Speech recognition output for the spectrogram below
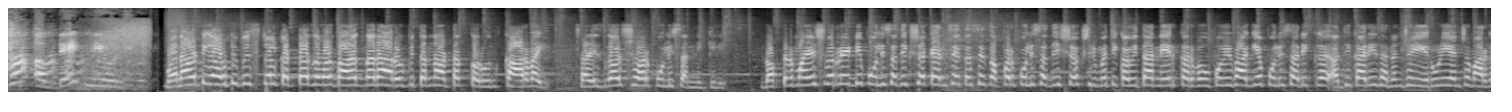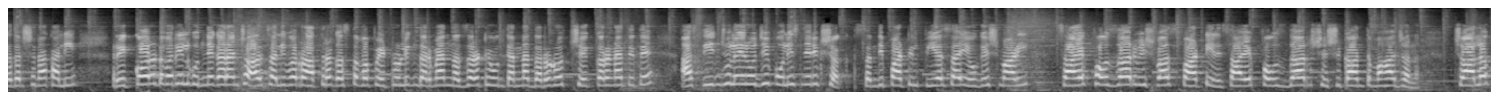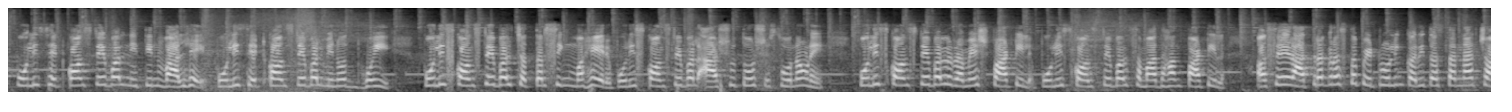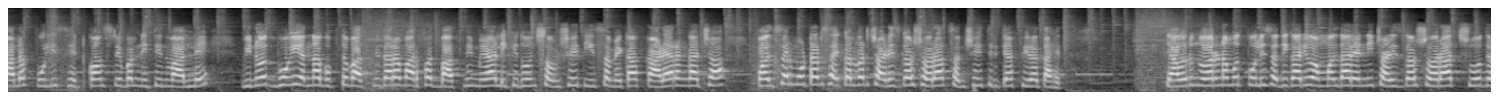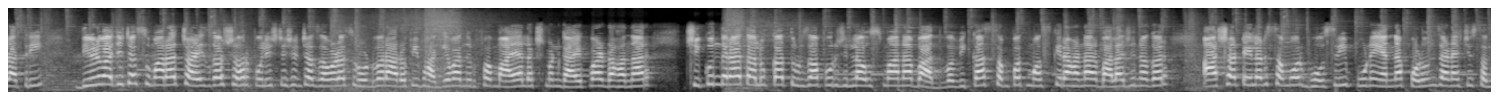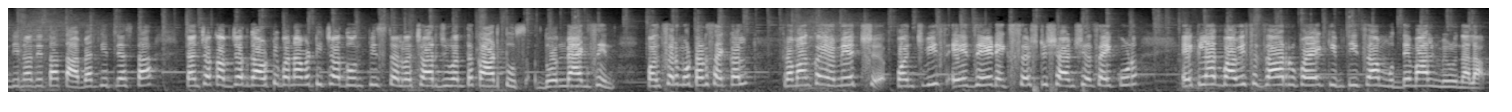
News. बनावटी गावठी pistol कट्टाजवळ बाळगणाऱ्या आरोपितांना अटक करून कारवाई चाळीसगाव शहर पोलिसांनी केली. डॉक्टर महेश्वर रेड्डी पोलीस अधीक्षक यांचे तसेच अपर पोलीस अधीक्षक श्रीमती कविता नेरकर व उपविभागीय पोलीस अधिकारी धनंजय येरुळी यांच्या मार्गदर्शनाखाली रेकॉर्डवरील गुन्हेगारांच्या हालचालीवर रात्र गस्त व पेट्रोलिंग दरम्यान नजर ठेवून त्यांना दररोज चेक करण्यात येते. आज तीन जुलै रोजी पोलीस निरीक्षक संदीप पाटील पीएसआय योगेश माळी सहाय्यक फौजदार विश्वास पाटील सहाय्यक फौजदार शशिकांत महाजन चालक police head constable Nitin Walhe police head constable Vinod Bhoi police constable Chattarsingh Maher police constable Ashutosh Sonawane police constable Ramesh Patil police constable Samadhan Patil असे रात्रग्रस्त पेट्रोलिंग करीत असताना चालक police head constable Nitin Walhe Vinod Bhoi यांना गुप्त बातमीदारामार्फत बातमी मिळाली की दोन संशयित इसम एका काळ्या रंगाच्या पल्सर मोटारसायकलवर चाळीसगाव शहरात संशयितरित्या फिरत आहेत. त्यावरून वरनमूद पोलीस अधिकारी व अंमलदार यांनी चाळीसगाव शहरात शोध रात्री दीड वाजेच्या सुमारास चाळीसगाव शहर पोलीस स्टेशनच्या जवळच रोडवर आरोपी भाग्यवान उर्फ माया लक्ष्मण गायकवाड राहणार चिकुंदरा तालुका तुळजापूर जिल्हा उस्मानाबाद व विकास संपत मस्के राहणार बालाजीनगर आशा टेलर समोर भोसरी पुणे यांना पळून जाण्याची संधी न देता ताब्यात घेतली असता त्यांच्या कब्जात गावठी बनावटीच्या दोन पिस्टल व चार जिवंत कारतूस दोन मॅगझिन पल्सर मोटारसायकल क्रमांक एम एच पंचवीस ए झेड एकसष्ट शहाऐंशी असा एकूण एक लाख बावीस हजार रुपये किमतीचा मुद्देमाल मिळून आला.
